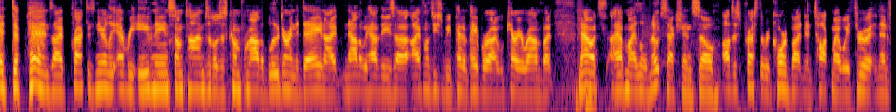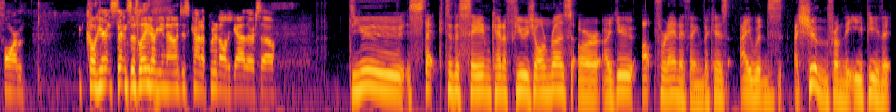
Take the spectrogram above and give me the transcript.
It depends. I practice nearly every evening. Sometimes it'll just come from out of the blue during the day. And I now that we have these uh, iPhones, used to be pen and paper I would carry around, but now it's I have my little note section. So I'll just press the record button and talk my way through it, and then form coherent sentences later, you know, just kind of put it all together. So, do you stick to the same kind of few genres, or are you up for anything? Because I would assume from the EP that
